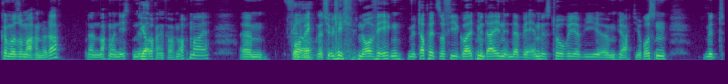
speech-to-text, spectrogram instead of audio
Können wir so machen, oder? Dann machen wir nächsten Mittwoch ja. einfach nochmal. Ähm, vorweg genau. natürlich Norwegen mit doppelt so viel Goldmedaillen in der WM-Historie wie ähm, ja, die Russen mit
